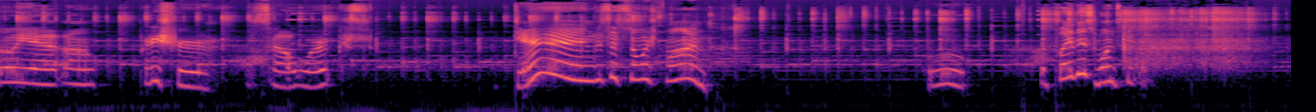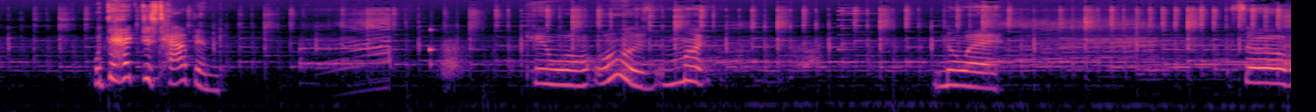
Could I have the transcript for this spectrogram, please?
So yeah, um, pretty sure that's how it works. Dang, this is so much fun. Ooh, I played this once. What the heck just happened? Okay, well, oh, my. No way. So.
